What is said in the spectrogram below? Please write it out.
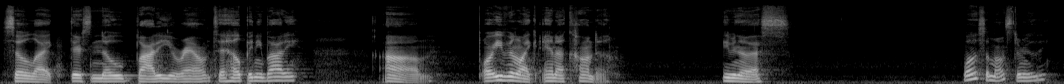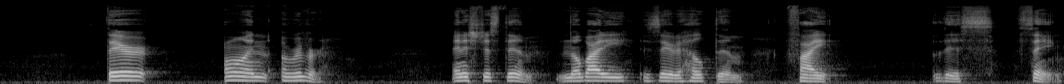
So like there's nobody around to help anybody. Um, or even like Anaconda, even though that's well, it's a monster movie. They're on a river, and it's just them. Nobody is there to help them fight this thing.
